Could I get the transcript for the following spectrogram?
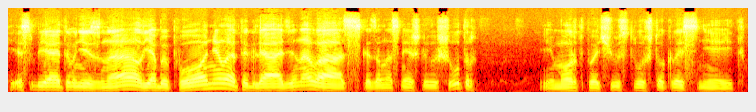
«Если бы я этого не знал, я бы понял это, глядя на вас», — сказал насмешливый шутер. И Морд почувствовал, что краснеет.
